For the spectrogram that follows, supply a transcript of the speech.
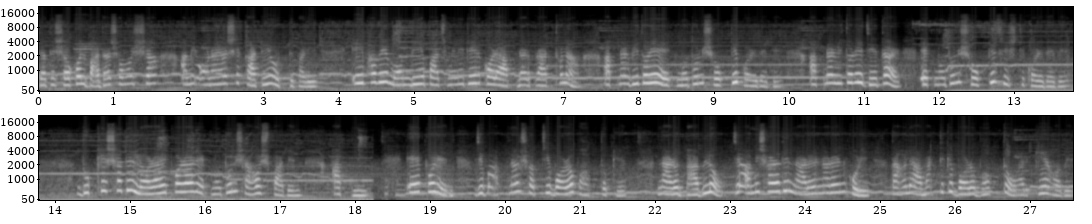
যাতে সকল বাধা সমস্যা আমি অনায়াসে কাটিয়ে উঠতে পারি। এইভাবে মন দিয়ে পাঁচ মিনিটের করা আপনার প্রার্থনা আপনার ভিতরে এক নতুন শক্তি ভরে দেবে। আপনার ভিতরে জেতার এক নতুন শক্তি সৃষ্টি করে দেবে। দুঃখের সাথে লড়াই করার এক নতুন সাহস পাবেন। আপনি এ করেন যে আপনার সবচেয়ে বড় ভক্তকে। নারদ ভাবলো যে আমি সারাদিন নারায়ণ নারায়ণ করি, তাহলে আমার থেকে বড় ভক্ত আর কে হবে?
